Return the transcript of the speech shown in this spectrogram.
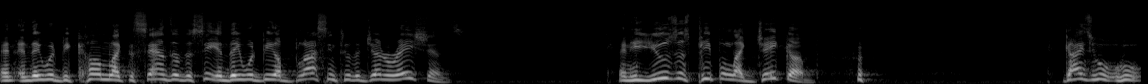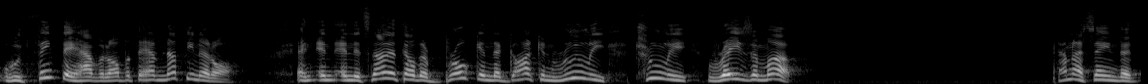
and, and they would become like the sands of the sea and they would be a blessing to the generations. And he uses people like Jacob Guys who, who, who think they have it all, but they have nothing at all. And, and, and it's not until they're broken that God can really, truly raise them up. I'm not saying that,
